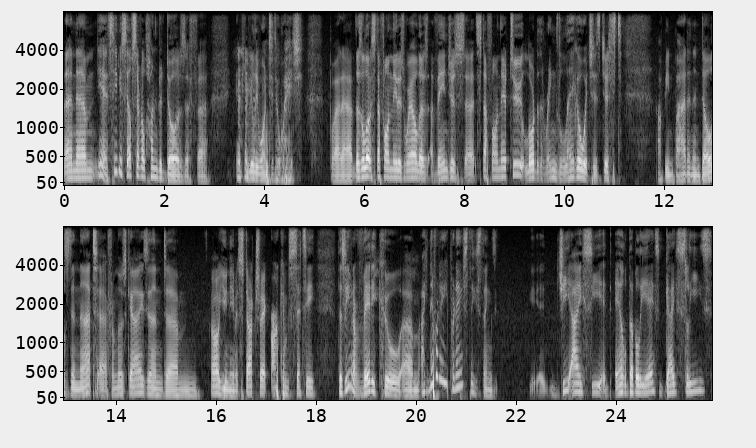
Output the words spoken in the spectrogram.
And um, yeah, save yourself several hundred dollars if uh, if you really wanted a wedge. But uh, there's a lot of stuff on there as well. There's Avengers uh, stuff on there too. Lord of the Rings Lego, which is just I've been bad and indulged in that uh, from those guys, and um, oh, you name it, Star Trek, Arkham City. There's even a very cool. Um, I never know how you pronounce these things. G I C L E S, Guy Sleaze.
